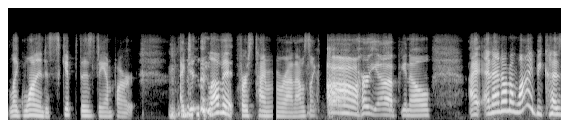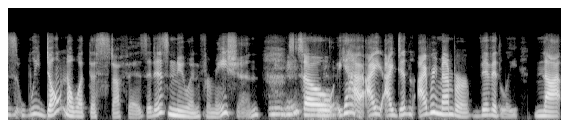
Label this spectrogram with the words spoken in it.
like wanting to skip this damn part. I didn't love it first time around. I was like, "Oh, hurry up!" You know. I and I don't know why because we don't know what this stuff is. It is new information. Mm-hmm. So mm-hmm. yeah, I I didn't I remember vividly not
